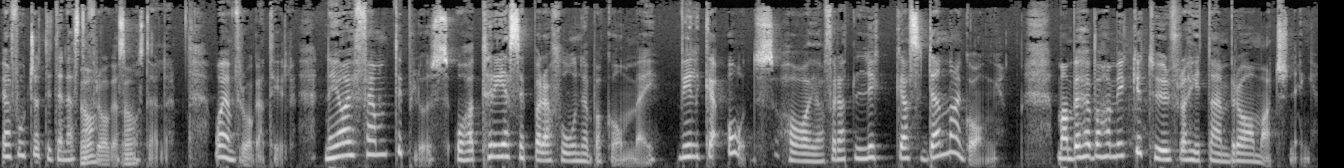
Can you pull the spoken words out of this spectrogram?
jag- fortsätter till nästa fråga som hon ställer. Och en fråga till. När jag är 50 plus och har tre separationer bakom mig, vilka odds har jag för att lyckas denna gång? Man behöver ha mycket tur för att hitta en bra matchning.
